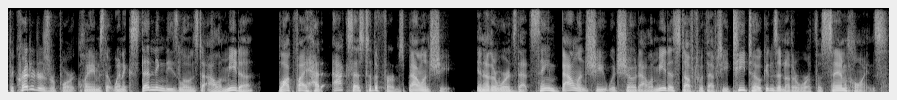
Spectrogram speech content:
The creditors report claims that when extending these loans to Alameda, BlockFi had access to the firm's balance sheet. In other words, that same balance sheet which showed Alameda stuffed with FTT tokens and other worthless SAM coins.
